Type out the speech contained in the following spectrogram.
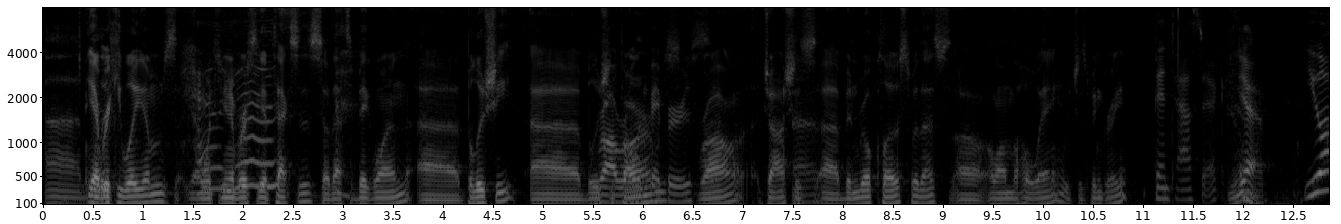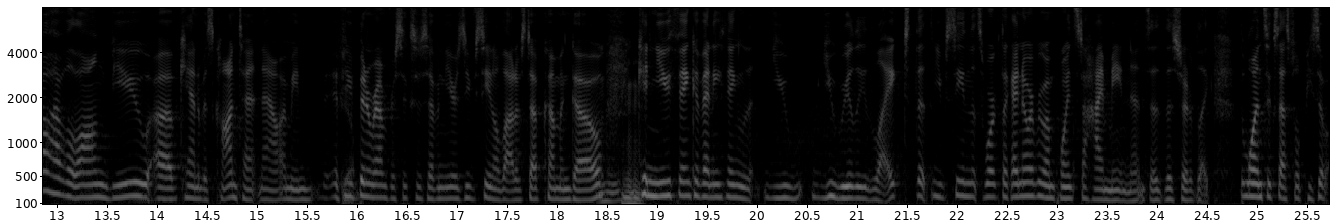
Uh, yeah, Ricky Williams uh, went to University yes. of Texas, so that's a big one. Uh, Belushi, uh, Belushi Raw Rolling Farms, Papers. Raw. Josh has uh, been real close with us uh, along the whole way, which has been great. Fantastic. Yeah. You all have a long view of cannabis content now. I mean, if you've been around for six or seven years, you've seen a lot of stuff come and go. Mm-hmm. Can you think of anything that you you really liked that you've seen that's worked? Like I know everyone points to high maintenance as the sort of like the one successful piece of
